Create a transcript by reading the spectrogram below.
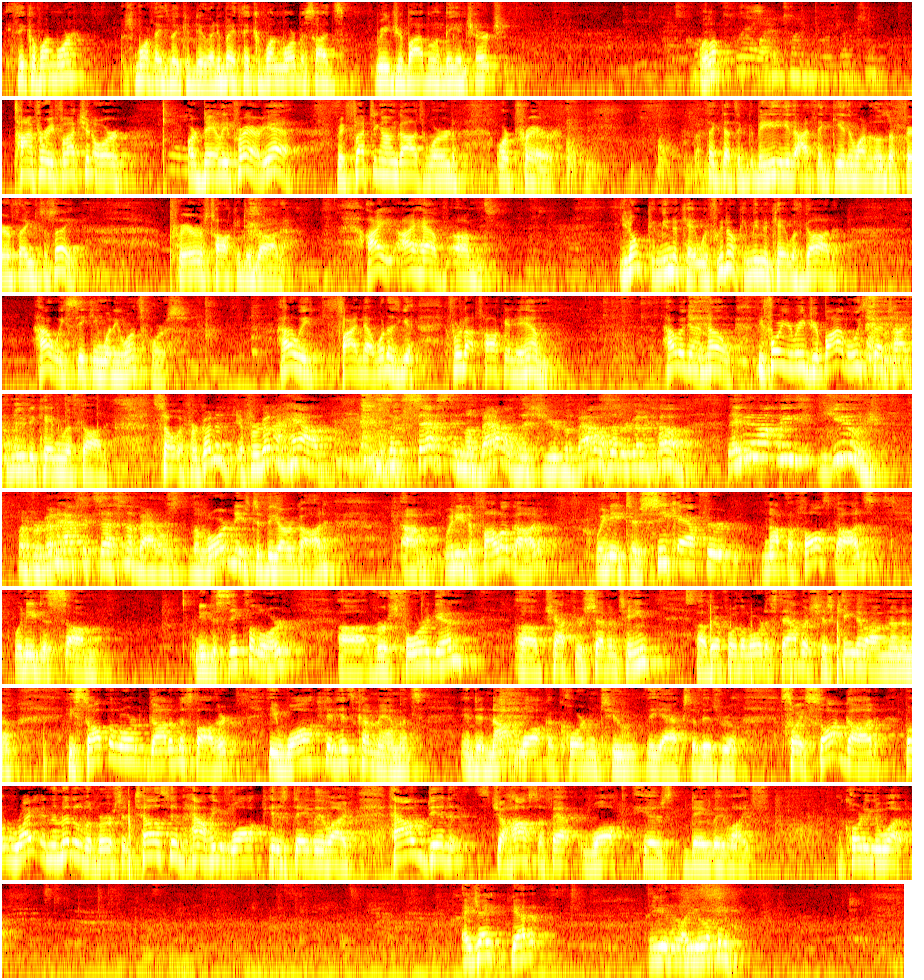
You think of one more? There's more things we could do. Anybody think of one more besides read your Bible and be in church? Willem? Time for reflection or or daily prayer. Yeah, reflecting on God's word or prayer. I think that's a. I think either one of those are fair things to say. Prayer is talking to God. I I have. Um, you don't communicate if we don't communicate with God. How are we seeking what He wants for us? How do we find out what does He if we're not talking to Him? How are we going to know? Before you read your Bible, we spend time communicating with God. So if we're going to if we're going to have success in the battle this year, the battles that are going to come, they may not be huge, but if we're going to have success in the battles, the Lord needs to be our God. Um, we need to follow God. We need to seek after not the false gods. We need to um, need to seek the Lord. Uh, verse four again of chapter seventeen. Uh, therefore, the Lord established his kingdom. Um, no, no, no. He sought the Lord God of his father. He walked in his commandments and did not walk according to the acts of Israel. So he sought God, but right in the middle of the verse, it tells him how he walked his daily life. How did Jehoshaphat walk his daily life? According to what? AJ, you have it? Are you, are you looking?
